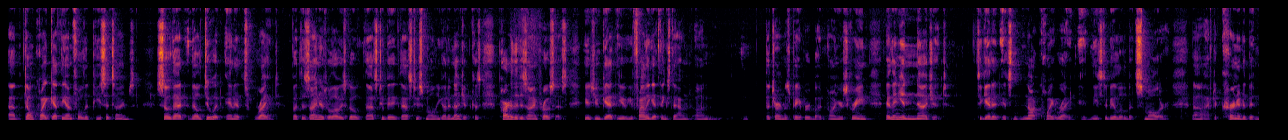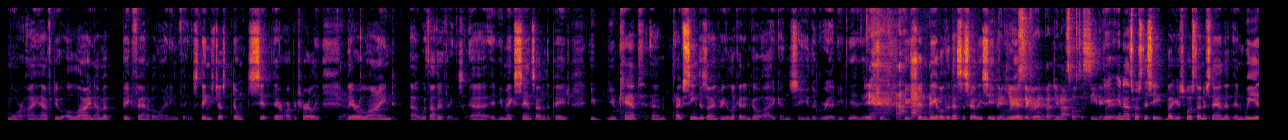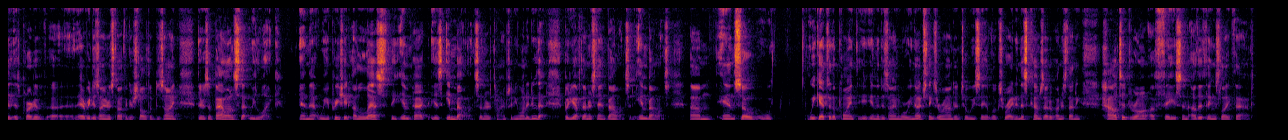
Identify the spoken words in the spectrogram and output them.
uh, don't quite get the unfolded piece at times, so that they'll do it and it's right. But designers will always go, that's too big, that's too small, and you got to nudge it because part of the design process is you get you you finally get things down on the term is paper, but on your screen, and then you nudge it to get it. It's not quite right. It needs to be a little bit smaller. Uh, I have to kern it a bit more. I have to align. I'm a big fan of aligning things. Things just don't sit there arbitrarily. Yeah. They're aligned uh, with other things. Uh, it, you make sense out of the page. You you can't. Um, I've seen designs where you look at it and go, "I can see the grid." You, yeah. you, shouldn't be able to necessarily see you the can grid. Use the grid, but you're not supposed to see the grid. You're not supposed to see, but you're supposed to understand that. And we, as part of uh, every designer, is taught the Gestalt of design. There's a balance that we like and that we appreciate unless the impact is imbalance. And there are times when you want to do that, but you have to understand balance and imbalance. Um, and so we, we get to the point in the design where we nudge things around until we say it looks right. And this comes out of understanding how to draw a face and other things like that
